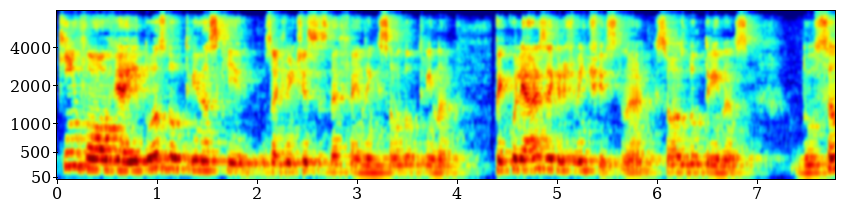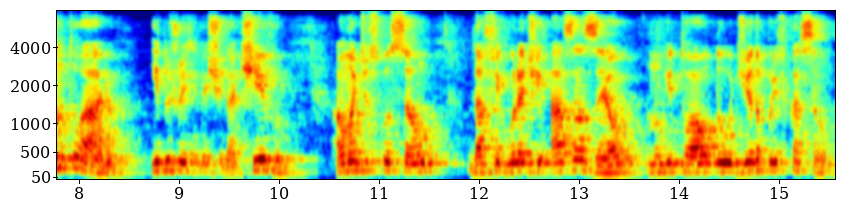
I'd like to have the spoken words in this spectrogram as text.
que envolve aí duas doutrinas que os adventistas defendem, que são a doutrina peculiares da igreja adventista, né? que são as doutrinas do santuário e do juiz investigativo, há uma discussão da figura de Azazel no ritual do dia da purificação.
